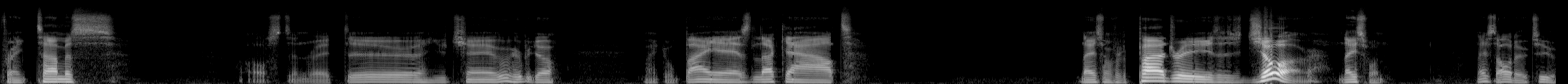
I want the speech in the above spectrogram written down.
Frank Thomas. Austin right there. Yu Chang. Ooh, here we go. Michel Baez. Luck out. Nice one for the Padres. It is Joe R. Nice one. Nice auto, too.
